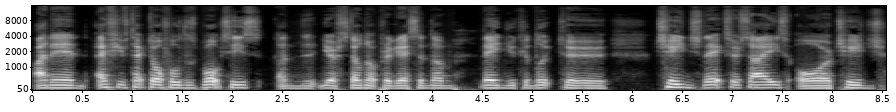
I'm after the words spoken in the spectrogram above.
And then if you've ticked off all those boxes and you're still not progressing them, then you can look to change the exercise or change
